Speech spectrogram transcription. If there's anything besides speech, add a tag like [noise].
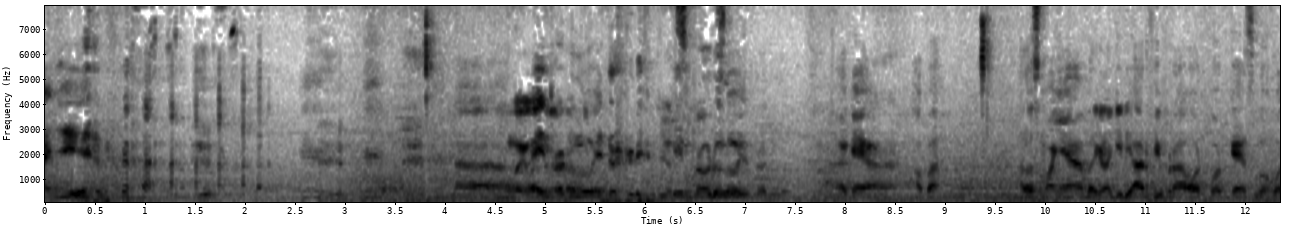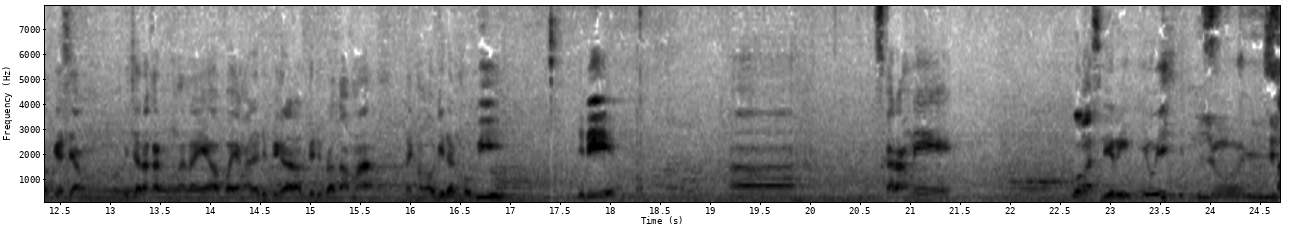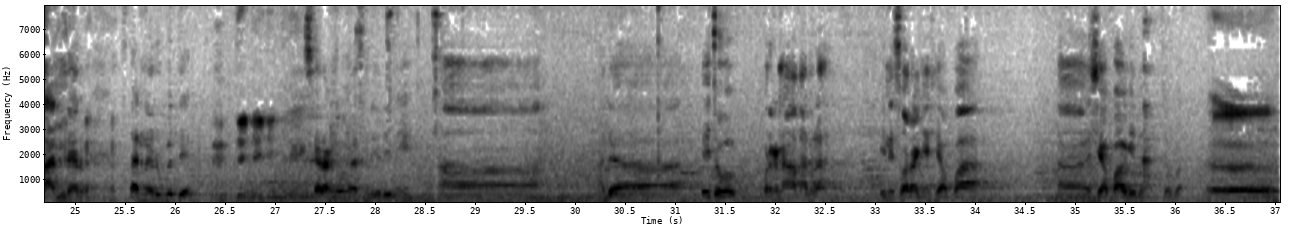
Anjir. [laughs] Mulai eh, lagi. intro dulu, [laughs] intro, Yes. intro dulu, intro dulu. Oke, apa? Halo semuanya, balik lagi di Arvi Praon Podcast, sebuah podcast yang membicarakan mengenai apa yang ada di pikiran Arvi di Pratama, teknologi dan hobi. Jadi eh, sekarang nih gue nggak sendiri, yoi. Yo, [laughs] standar, standar bet ya. jeng jeng jeng jeng. Sekarang gue nggak sendiri nih. Eh, ada, ya coba perkenalkan lah. Ini suaranya siapa? Eh, siapa gitu? Coba. Eh,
